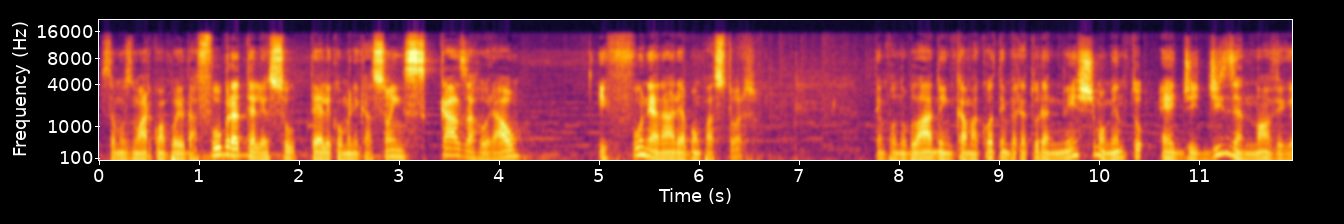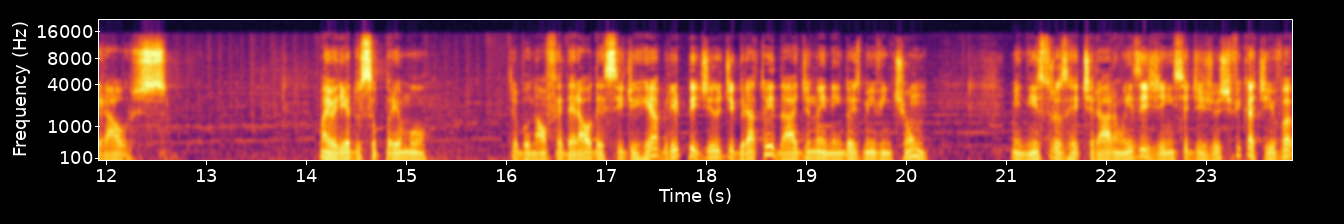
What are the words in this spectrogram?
Estamos no ar com o apoio da FUBRA, Telesul Telecomunicações, Casa Rural e Funerária Bom Pastor. Tempo nublado em Camacuã, a temperatura neste momento é de 19 graus. A maioria do Supremo Tribunal Federal decide reabrir pedido de gratuidade no Enem 2021. Ministros retiraram exigência de justificativa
